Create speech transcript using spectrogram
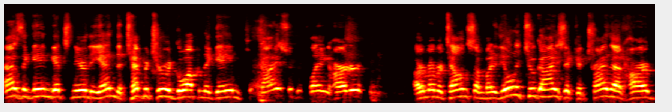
as the game gets near the end, the temperature would go up in the game. Guys would be playing harder. I remember telling somebody the only two guys that could try that hard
